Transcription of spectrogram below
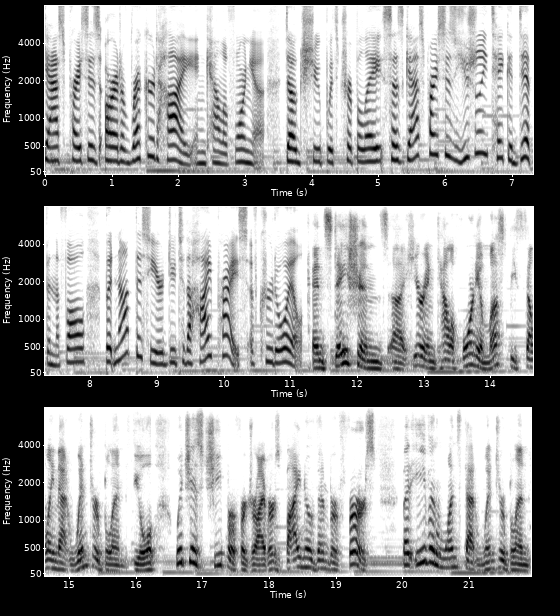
Gas prices are at a record high in California. Doug Shupe with AAA says gas prices usually take a dip in the fall, but not this year due to the high price of crude oil. And stations uh, here in California must be selling that winter blend fuel, which is cheaper for drivers by November 1st. But even once that winter blend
